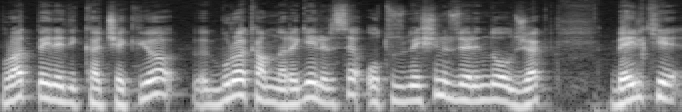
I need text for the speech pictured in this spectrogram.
Murat Bey de dikkat çekiyor. E, Bu rakamlara gelirse 35'in üzerinde olacak. Belki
